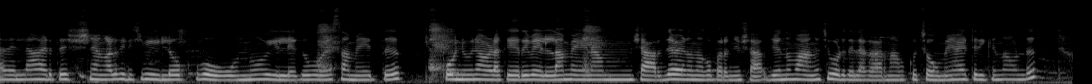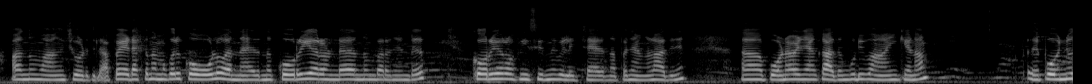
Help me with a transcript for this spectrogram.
അതെല്ലാം എടുത്ത ശേഷം ഞങ്ങൾ തിരിച്ച് വീട്ടിലേക്ക് പോകുന്നു. വീട്ടിലേക്ക് പോയ സമയത്ത് പൊന്നൂന് അവിടെ കയറി വെള്ളം വേണം ഷാർജ വേണം എന്നൊക്കെ പറഞ്ഞു. ഷാർജ ഒന്നും വാങ്ങിച്ചു കൊടുത്തില്ല. കാരണം അവൾക്ക് ചുമയായിട്ടിരിക്കുന്നതുകൊണ്ട് അതൊന്നും വാങ്ങിച്ചു കൊടുത്തില്ല. അപ്പോൾ ഇടയ്ക്ക് നമുക്കൊരു കോൾ വന്നായിരുന്നു. കൊറിയർ ഉണ്ട് എന്നും പറഞ്ഞിട്ട് കൊറിയർ ഓഫീസിൽ നിന്ന് വിളിച്ചായിരുന്നു. അപ്പോൾ ഞങ്ങൾ അതിന് പോണ വഴി ഞങ്ങൾക്ക് അതും കൂടി വാങ്ങിക്കണം. പൊന്നു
